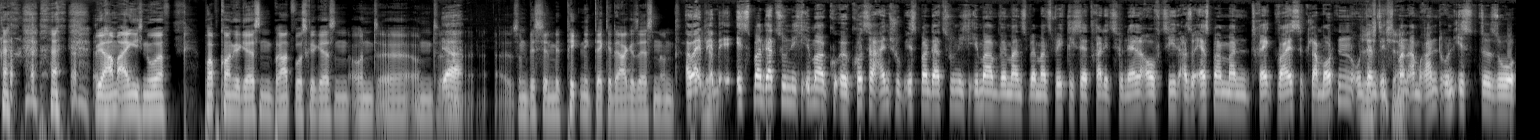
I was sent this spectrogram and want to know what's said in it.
Wir haben eigentlich nur Popcorn gegessen, Bratwurst gegessen und, äh, und ja. äh, so ein bisschen mit Picknickdecke da gesessen und. Aber ja. ist man dazu nicht immer, äh, kurzer Einschub, ist man dazu nicht immer, wenn man es wenn man's wirklich sehr traditionell aufzieht, also erstmal man trägt weiße Klamotten und Richtig, dann sitzt ja. man am Rand und isst äh, so,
